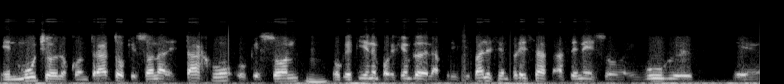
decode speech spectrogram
en muchos de los contratos que son a destajo o que son o que tienen, por ejemplo, de las principales empresas hacen eso, eh, Google, eh,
